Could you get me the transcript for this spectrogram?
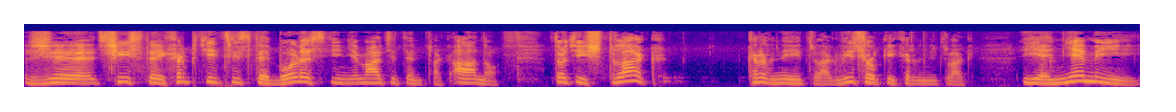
že či z tej chrbtici, z tej bolesti nemáte ten tlak. Áno, totiž tlak, krvný tlak, vysoký krvný tlak je nemý.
